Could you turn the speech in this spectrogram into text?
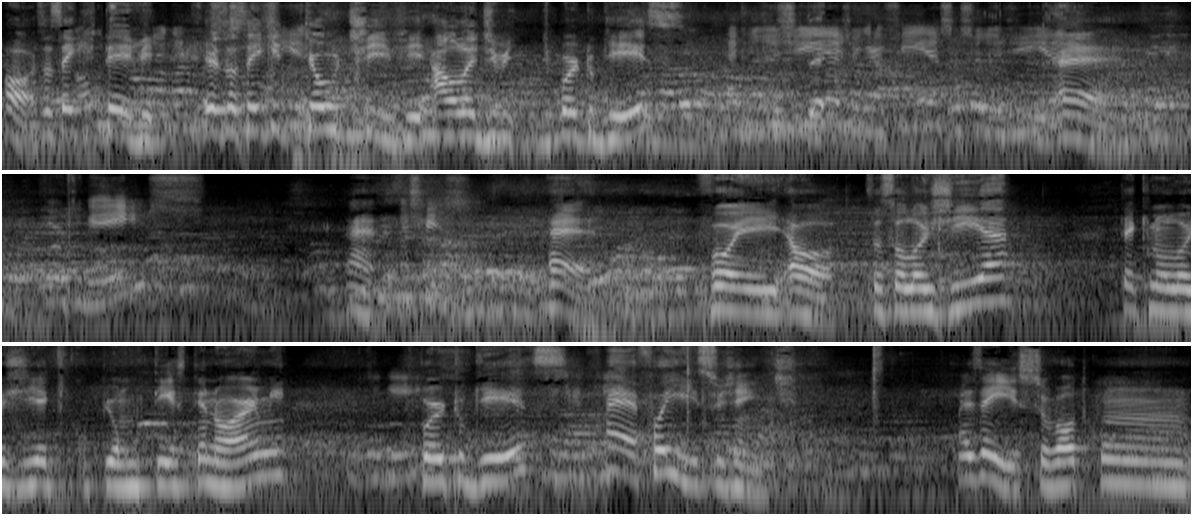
Ó, só sei que teve. Eu só sei que, que eu tive aula de, de português. Tecnologia, de... geografia, sociologia. É. Português. É. Acho que é isso. É. Foi, ó, sociologia, tecnologia que copiou um texto enorme. Português. Português. É, foi isso, gente. Mas é isso, volto com.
